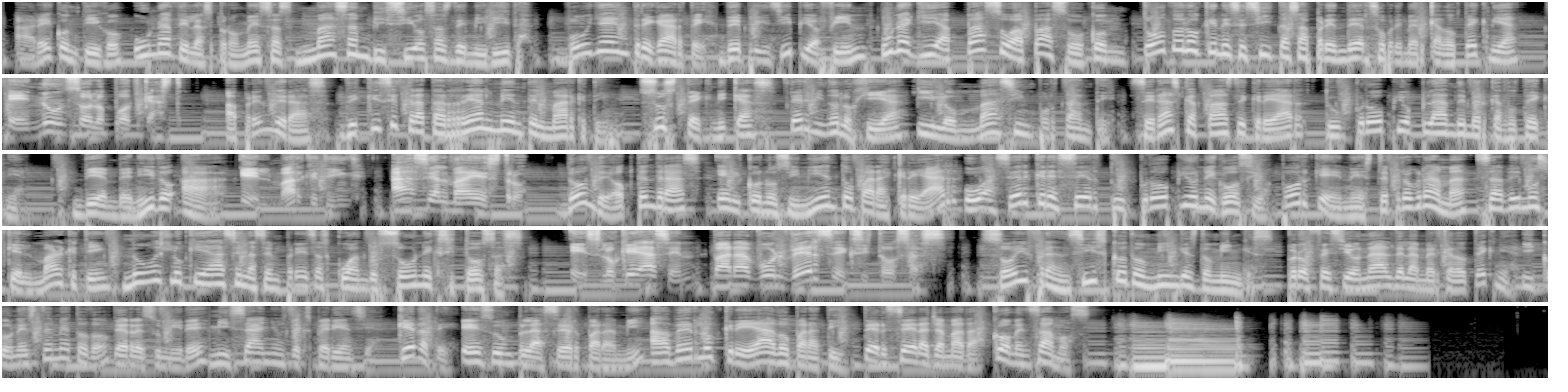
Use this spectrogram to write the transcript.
Haré contigo una de las promesas más ambiciosas de mi vida. Voy a entregarte, de principio a fin, una guía paso a paso con todo lo que necesitas aprender sobre mercadotecnia En un solo podcast. Aprenderás de qué se trata realmente el marketing, sus técnicas, terminología y lo más importante, serás capaz de crear tu propio plan de mercadotecnia. Bienvenido a El marketing hacia el maestro. donde obtendrás el conocimiento para crear o hacer crecer tu propio negocio. Porque en este programa sabemos que el marketing no es lo que hacen las empresas cuando son exitosas. Es lo que hacen para volverse exitosas. Soy Francisco Domínguez Domínguez, profesional de la mercadotecnia, y con este método te resumiré mis años de experiencia. Quédate, es un placer para mí haberlo creado para ti. Tercera llamada, comenzamos.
